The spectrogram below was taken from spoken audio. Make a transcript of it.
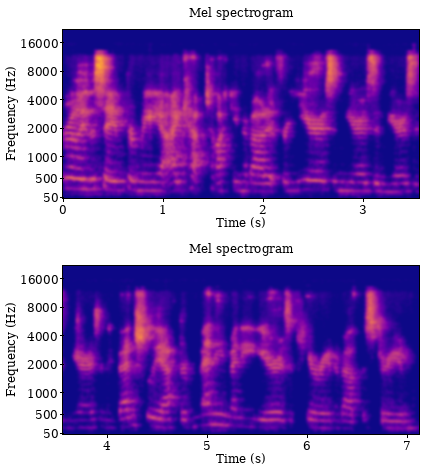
really the same for me. I kept talking about it for years and years and years and years. And eventually, after many, many years of hearing about this dream,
